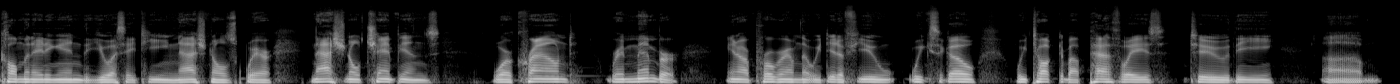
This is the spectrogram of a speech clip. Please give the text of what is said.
culminating in the USAT Nationals, where national champions were crowned. Remember, in our program that we did a few weeks ago, we talked about pathways to the um,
